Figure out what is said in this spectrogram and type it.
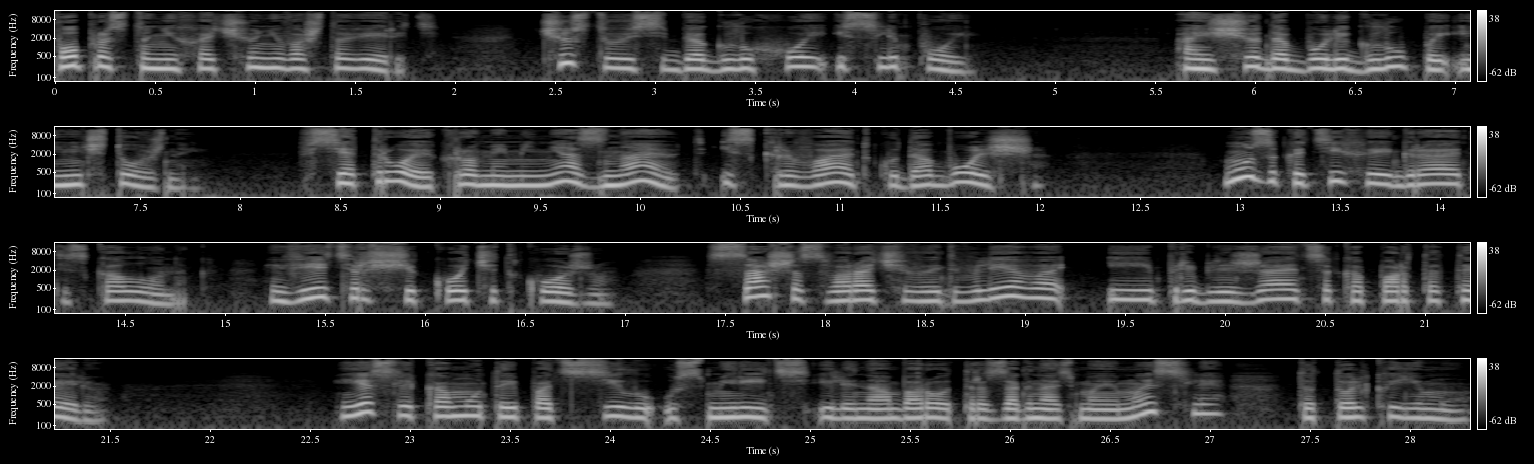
попросту не хочу ни во что верить. Чувствую себя глухой и слепой. А еще до боли глупой и ничтожной. Все трое, кроме меня, знают и скрывают куда больше. Музыка тихо играет из колонок. Ветер щекочет кожу. Саша сворачивает влево и приближается к апарт-отелю. Если кому-то и под силу усмирить или, наоборот, разогнать мои мысли, то только ему.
